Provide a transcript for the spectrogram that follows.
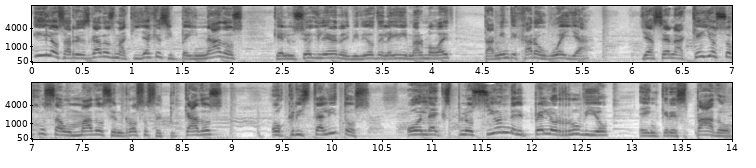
y los arriesgados maquillajes y peinados que lució Aguilera en el video de Lady Marmalade también dejaron huella, ya sean aquellos ojos ahumados en rosas salpicados o cristalitos, o la explosión del pelo rubio encrespado,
